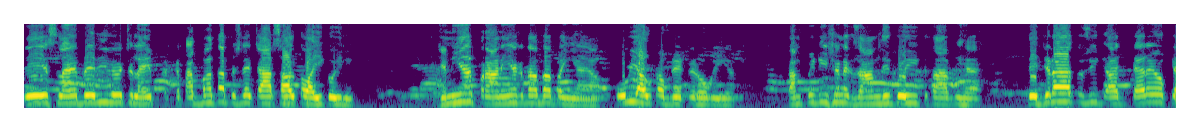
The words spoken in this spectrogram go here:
ਤੇ ਇਸ ਲਾਇਬ੍ਰੇਰੀ ਵਿੱਚ ਲਾਇਬ- ਕਿਤਾਬਾਂ ਤਾਂ ਪਿਛਲੇ 4 ਸਾਲ ਤੋਂ ਆਈ ਕੋਈ ਨਹੀਂ। ਜਿੰਨੀਆਂ ਪੁਰਾਣੀਆਂ ਕਿਤਾਬਾਂ ਪਈਆਂ ਆ, ਉਹ ਵੀ ਆਊਟ ਆਫ ਡੇਟਡ ਹੋ ਗਈਆਂ। ਕੰਪੀਟੀਸ਼ਨ ਐਗਜ਼ਾਮ ਦੀ ਕੋਈ ਕਿਤਾਬ ਨਹੀਂ ਹੈ। ਤੇ ਜਿਹੜਾ ਤੁਸੀਂ ਅੱਜ ਕਹਿ ਰਹੇ ਹੋ ਕਿ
